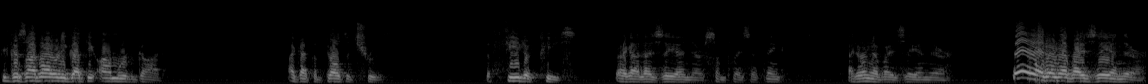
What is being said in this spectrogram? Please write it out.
because I've already got the armor of God. I got the belt of truth, the feet of peace. I got Isaiah in there someplace, I think. I don't have Isaiah in there. Oh, I don't have Isaiah in there.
